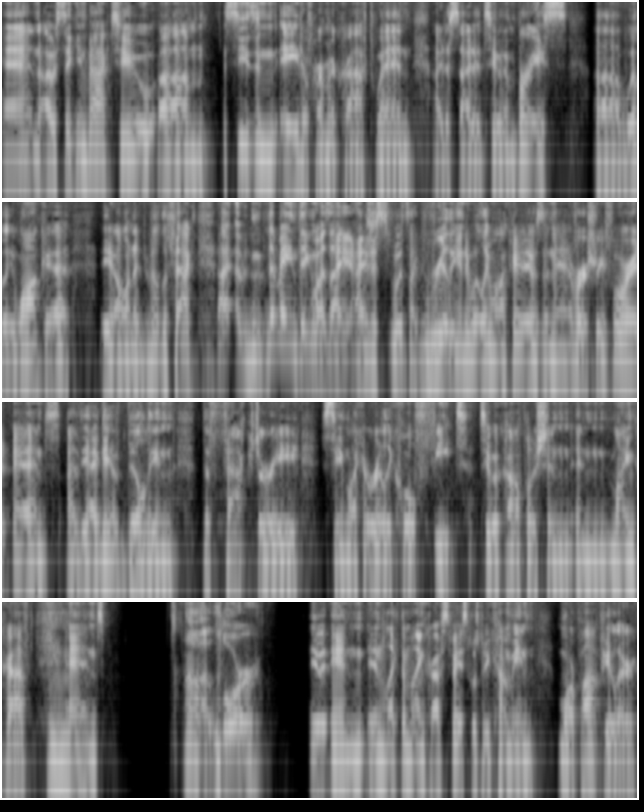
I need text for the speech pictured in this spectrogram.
And I was thinking back to um, season eight of Hermitcraft when I decided to embrace uh, Willy Wonka. You know, I wanted to build the fact. I, the main thing was I, I just was like really into Willy Wonka. It was an anniversary for it, and uh, the idea of building the factory seemed like a really cool feat to accomplish in in Minecraft. And uh, lore in in like the Minecraft space was becoming more popular.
